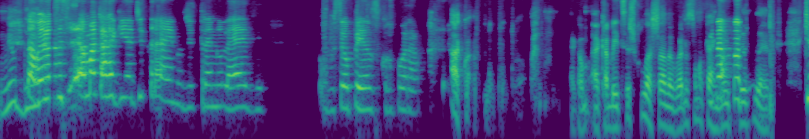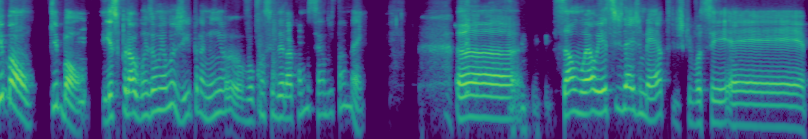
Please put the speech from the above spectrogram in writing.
Meu Deus. Talvez é uma carguinha de treino, de treino leve, o seu peso corporal. Ah, Acabei de ser esculachado agora, eu sou uma carninha de peso leve. Que bom, que bom. Isso para alguns é um elogio, para mim eu vou considerar como sendo também. Uh, Samuel, esses 10 metros que você é,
